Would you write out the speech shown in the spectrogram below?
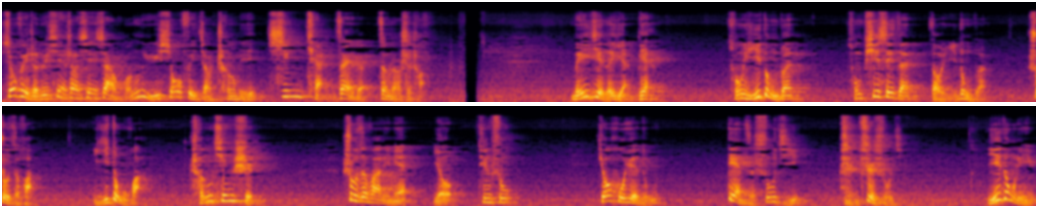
消费者对线上线下文娱消费将成为新潜在的增长市场。媒介的演变，从移动端，从 PC 端到移动端，数字化、移动化、澄清式。数字化里面有听书、交互阅读。电子书籍、纸质书籍，移动领域，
